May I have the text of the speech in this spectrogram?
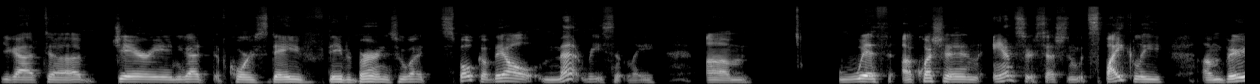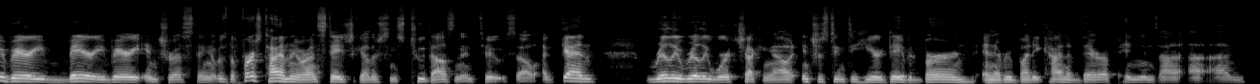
you got uh, Jerry, and you got of course Dave, David Burns, who I spoke of. They all met recently. Um, with a question and answer session with Spike Lee. Um, very, very, very, very interesting. It was the first time they were on stage together since 2002. So again, really really worth checking out interesting to hear david byrne and everybody kind of their opinions on on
